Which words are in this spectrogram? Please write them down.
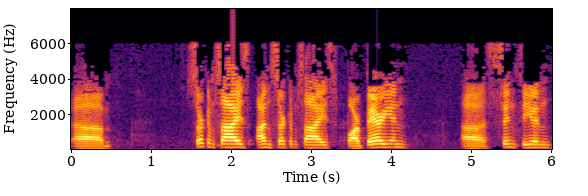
um, circumcised, uncircumcised, barbarian, uh, Scythian,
